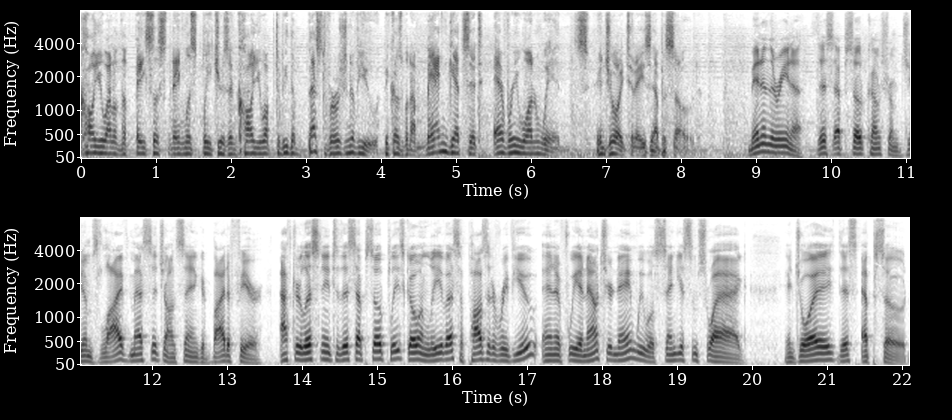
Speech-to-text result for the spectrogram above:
call you out of the faceless, nameless bleachers, and call you up to be the best version of you. Because when a man gets it, everyone wins. Enjoy today's episode. Men in the Arena. This episode comes from Jim's live message on saying goodbye to fear. After listening to this episode, please go and leave us a positive review, and if we announce your name, we will send you some swag. Enjoy this episode.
